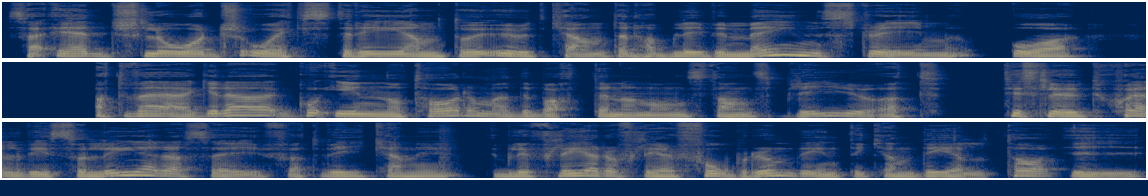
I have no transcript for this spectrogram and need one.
så edgelords och extremt och i utkanten har blivit mainstream. Och att vägra gå in och ta de här debatterna någonstans blir ju att till slut självisolera sig för att vi kan, det blir fler och fler forum vi inte kan delta i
